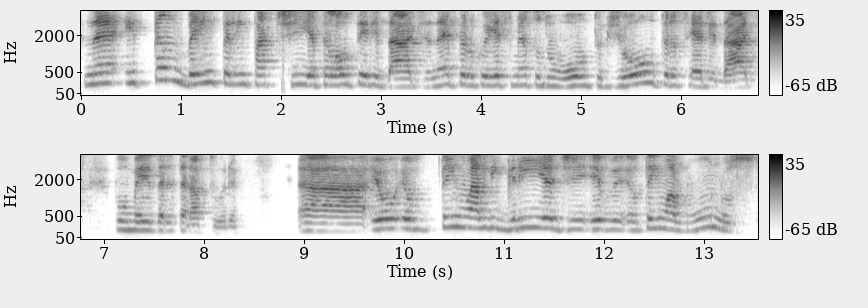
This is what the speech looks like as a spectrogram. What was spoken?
né? e também pela empatia, pela alteridade, né? pelo conhecimento do outro, de outras realidades, por meio da literatura. Ah, eu, eu tenho a alegria de. Eu, eu tenho alunos,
